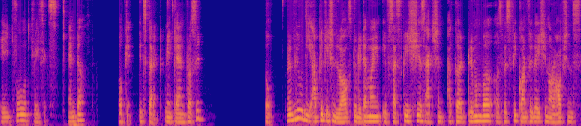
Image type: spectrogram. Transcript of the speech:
8436. Enter. Okay, it's correct. We can proceed. Review the application logs to determine if suspicious action occurred. Remember a specific configuration or options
